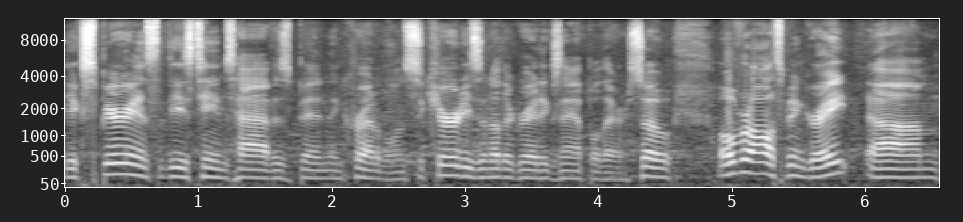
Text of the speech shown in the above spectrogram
the experience that these teams have has been incredible, and security is another great example there. So overall, it's been great. Um,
